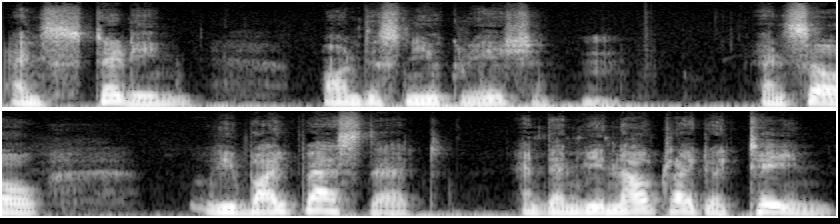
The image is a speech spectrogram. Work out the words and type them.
and studying on this new creation. Hmm. And so we bypass that and then we now try to attain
